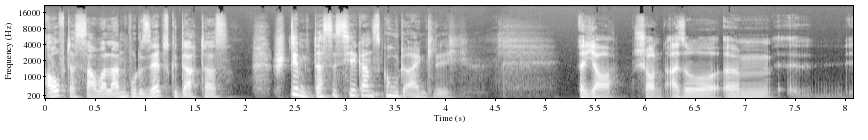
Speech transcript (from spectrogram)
auf das Sauerland, wo du selbst gedacht hast, stimmt, das ist hier ganz gut eigentlich? Äh, Ja, schon. Also ähm, äh,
